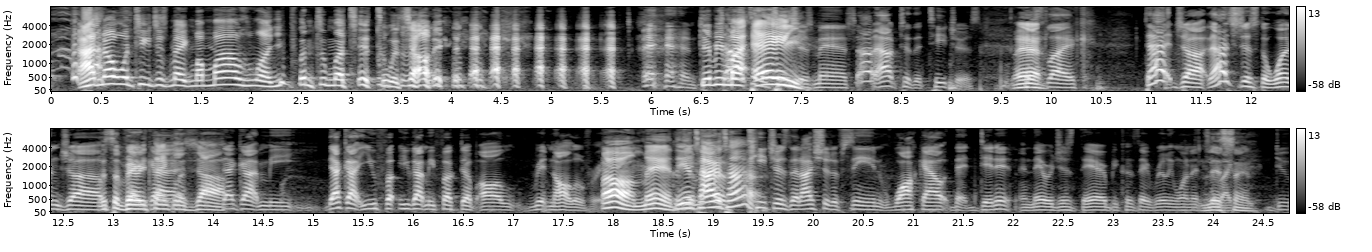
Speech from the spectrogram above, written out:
I know what teachers make. My mom's one. You putting too much into it, Charlie. Man, Give me my the A. teachers, man. Shout out to the teachers. Yeah. It's like that job. That's just the one job. It's a very got- thankless job. That got me. That got you. Fu- you got me fucked up. All written all over it. oh man, the entire amount of time. Teachers that I should have seen walk out that didn't, and they were just there because they really wanted to Listen. like do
